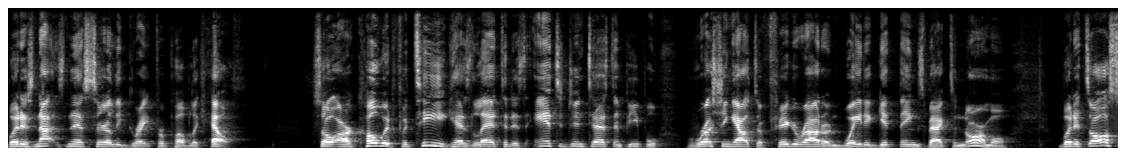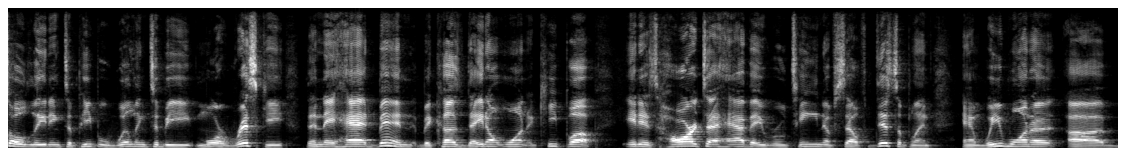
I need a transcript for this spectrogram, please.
but it's not necessarily great for public health. So our COVID fatigue has led to this antigen test and people rushing out to figure out a way to get things back to normal. But it's also leading to people willing to be more risky than they had been because they don't want to keep up. It is hard to have a routine of self discipline, and we want to uh,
